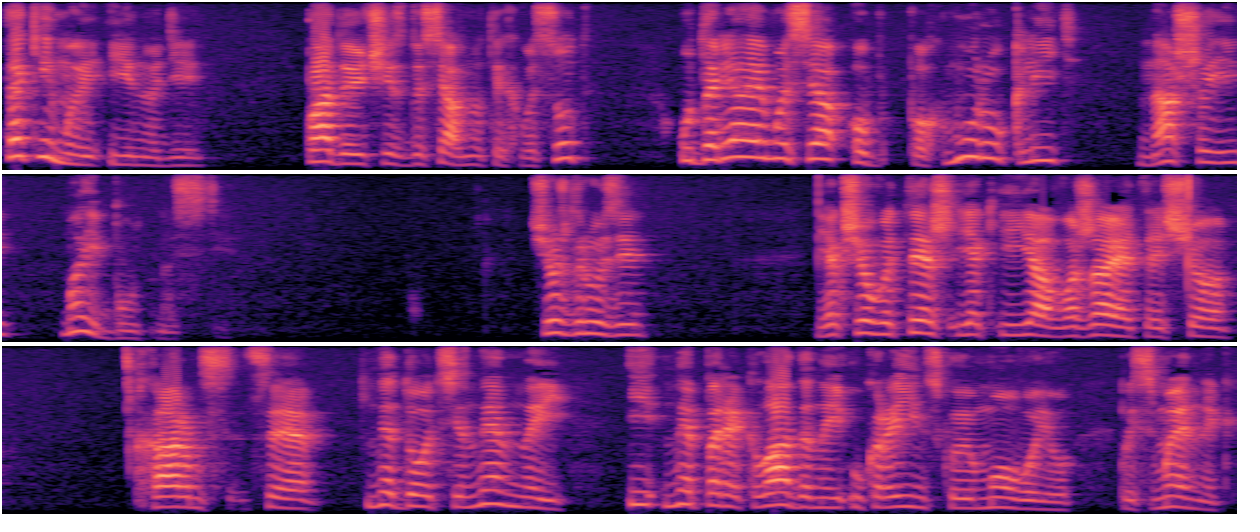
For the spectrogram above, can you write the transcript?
Так і ми іноді, падаючи з досягнутих висот, ударяємося об похмуру кліть нашої майбутності. Що ж, друзі, якщо ви теж, як і я, вважаєте, що Хармс це недооціненний і неперекладений українською мовою письменник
